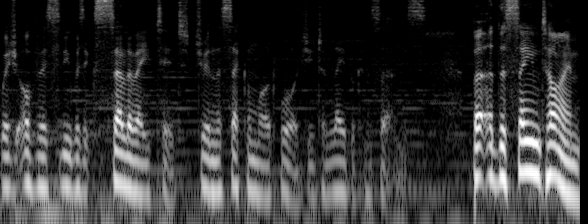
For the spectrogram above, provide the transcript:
which obviously was accelerated during the Second World War due to labour concerns. But at the same time,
